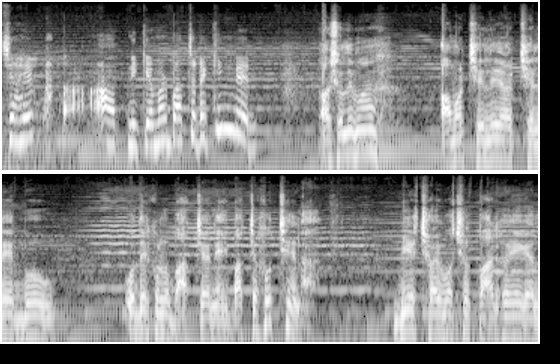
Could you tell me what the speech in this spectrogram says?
সাহেব আপনি কি আমার বাচ্চাটা কিনবেন? আসলে মা আমার ছেলে আর ছেলের বউ ওদের কোনো বাচ্চা নেই বাচ্চা হচ্ছে না। বিয়ের ছয় বছর পার হয়ে গেল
